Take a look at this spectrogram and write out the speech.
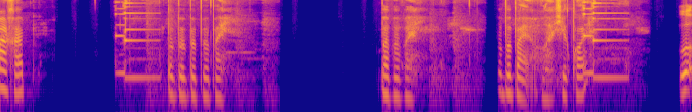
มาก ๆ ครับ ไปไปไปไปไปไปไปไปไปไปไปเออเช็คพอยเออ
